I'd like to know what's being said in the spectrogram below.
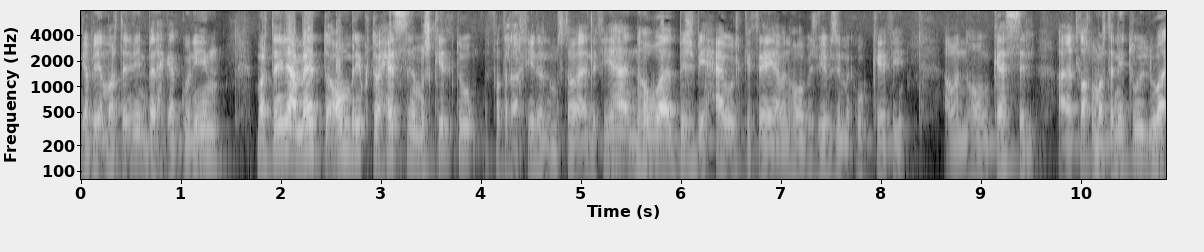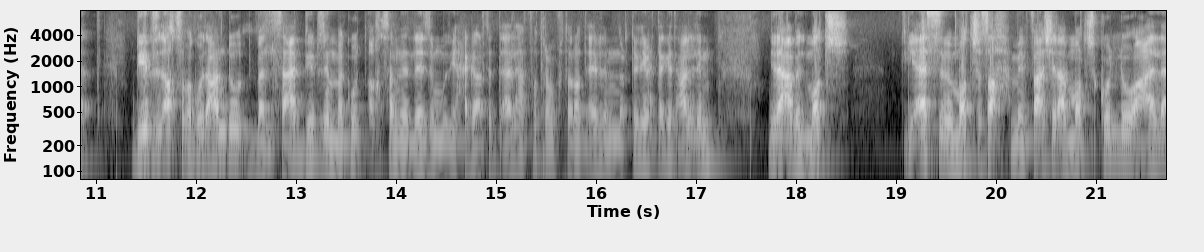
جابريل مارتينيلي امبارح جاب جونين. مارتينيلي عماد عمري كنت بحس إن مشكلته الفترة الأخيرة اللي مستواه قل فيها إن هو مش بيحاول كفاية أو إن هو مش بيبذل مجهود كافي أو إن هو مكسل على إطلاق. مارتينيلي طول الوقت بيبذل أقصى مجهود عنده بل ساعات بيبذل مجهود أقصى من اللازم ودي حاجة أرتيتا قالها فترة من فترات قال إن مارتينيلي محتاج يتعلم يلعب الماتش يقسم الماتش صح ما ينفعش يلعب الماتش كله على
